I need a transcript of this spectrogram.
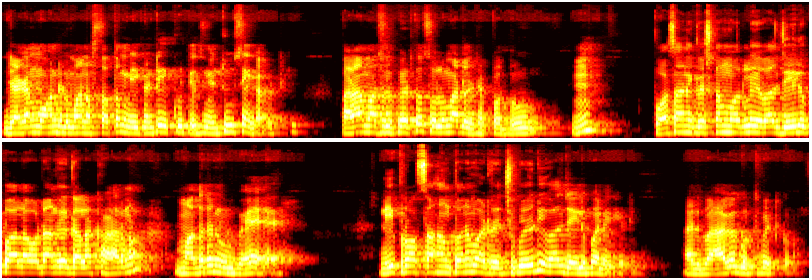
జగన్మోహన్ రెడ్డి మనస్తత్వం మీకంటే ఎక్కువ తెలుసు. మేము చూసాం కాబట్టి. పరామర్శల పేరుతో సొల్లు మాటలు చెప్పొద్దు. ఉం? పోసాని కృష్ణమూర్లు ఇవాళ జైలు పాలవడానికి గల కారణం మొదట నువ్వే. నీ ప్రోత్సాహంతోనే వాడు రెచ్చిపోయాడు ఇవాళ జైలు పాలయ్యాడు. అది బాగా గుర్తుపెట్టుకో.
